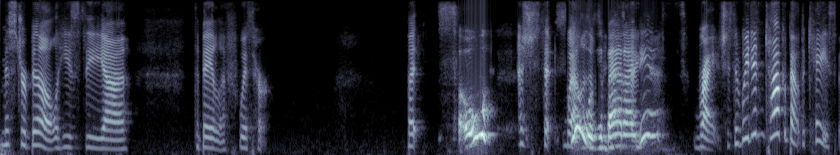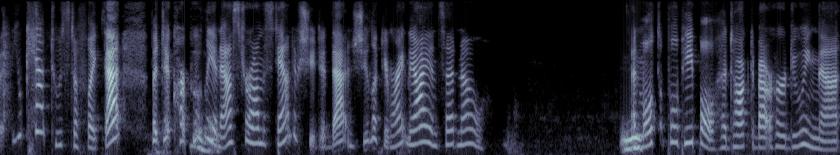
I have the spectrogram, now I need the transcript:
Mr. Bill, he's the uh the bailiff with her." But So and she said, Still "Well, was a bad idea. Right. She said, We didn't talk about the case, but you can't do stuff like that. But Dick Harpootlian Mhm. asked her on the stand if she did that, and she looked him right in the eye and said no. mm, And multiple people had talked about her doing that.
